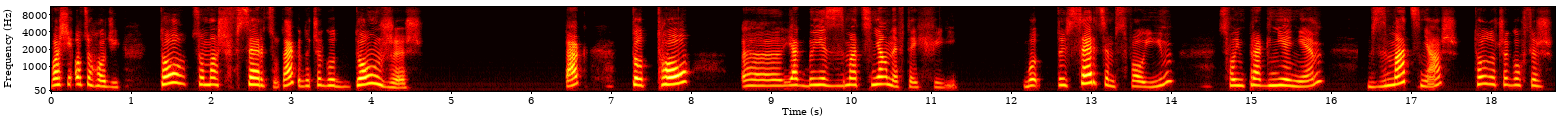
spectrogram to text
właśnie o co chodzi. To, co masz w sercu, tak? Do czego dążysz, tak? To to e, jakby jest wzmacniane w tej chwili. Bo ty sercem swoim, swoim pragnieniem wzmacniasz to, do czego chcesz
